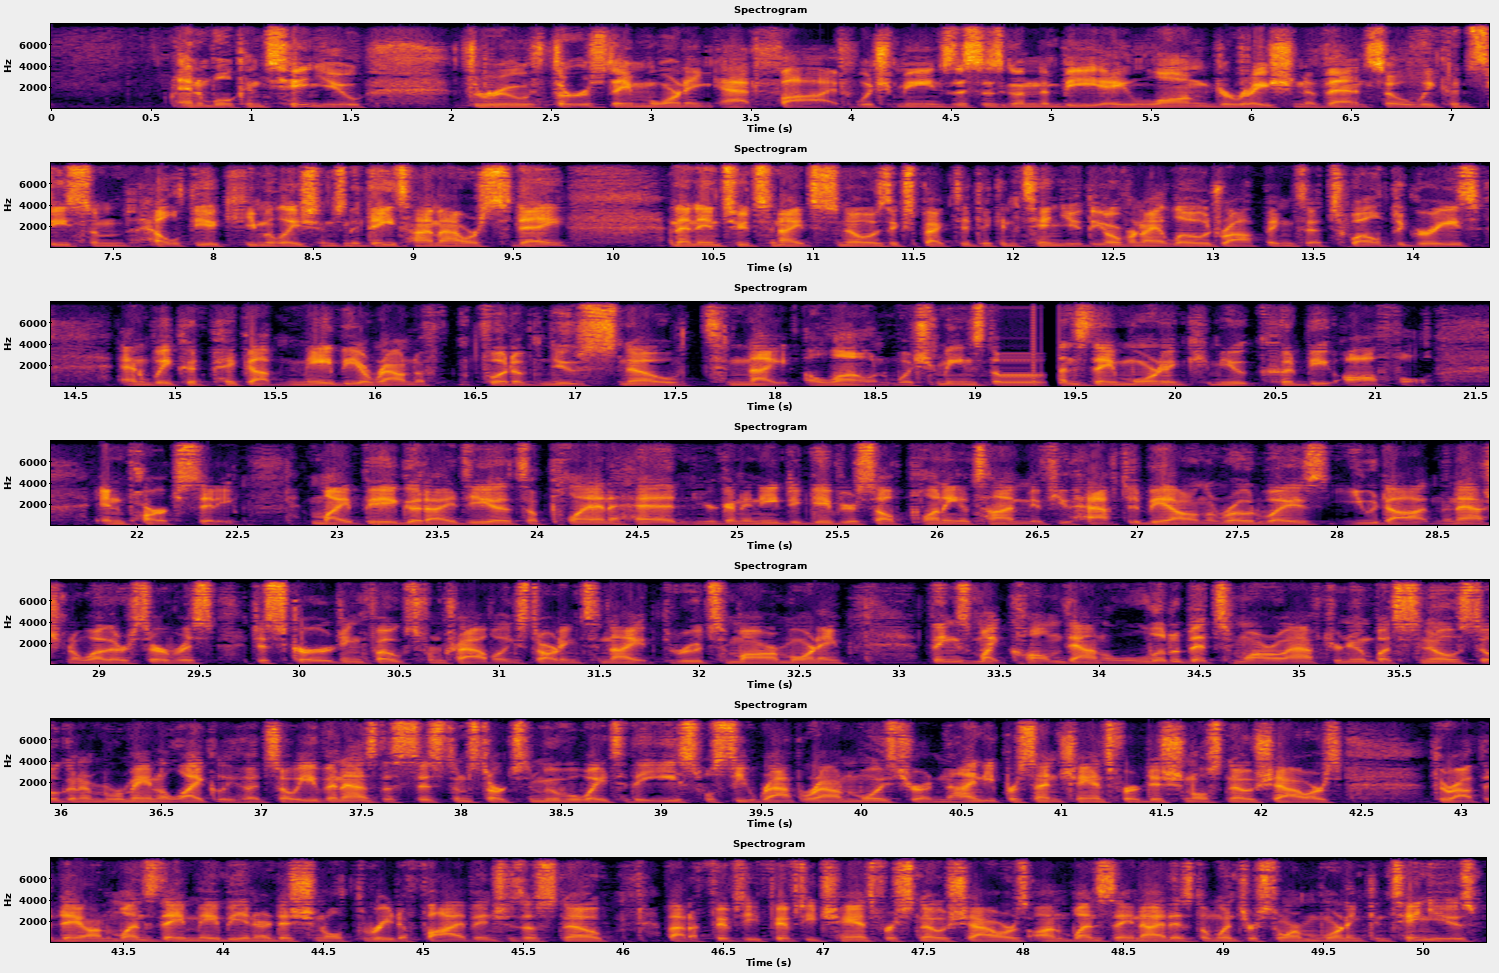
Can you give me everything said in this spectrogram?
and will continue through Thursday morning at 5, which means this is going to be a long duration event. So we could see some healthy accumulations in the daytime hours today. And then into tonight, snow is expected to continue. The overnight low dropping to 12 degrees, and we could pick up maybe around a foot of new snow tonight alone, which means the Wednesday morning commute could be awful in Park City might be a good idea to plan ahead. You're going to need to give yourself plenty of time if you have to be out on the roadways. UDOT and the National Weather Service discouraging folks from traveling starting tonight through tomorrow morning. Things might calm down a little bit tomorrow afternoon, but snow is still going to remain a likelihood. So even as the system starts to move away to the east, we'll see wraparound moisture, a 90% chance for additional snow showers throughout the day on Wednesday, maybe an additional three to five inches of snow, about a 50-50 chance for snow showers on Wednesday night as the winter storm warning continues.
